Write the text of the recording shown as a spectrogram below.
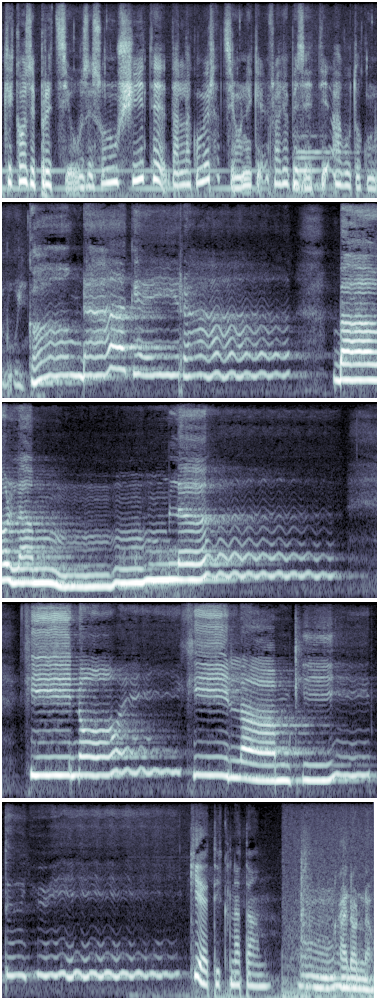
che cose preziose sono uscite dalla conversazione che Flavia Pesetti ha avuto con lui. Con đã gây bao lầm làm khi tư duy Chi è Thich Nhat Hanh? Mm, I don't know.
